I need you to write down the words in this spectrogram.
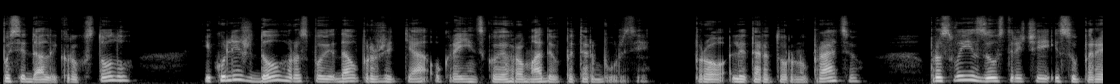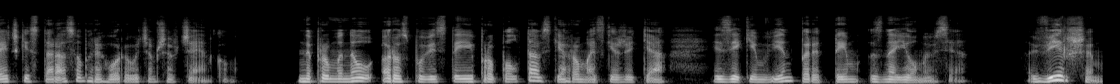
Посідали круг столу, і Куліш довго розповідав про життя української громади в Петербурзі, про літературну працю, про свої зустрічі і суперечки з Тарасом Григоровичем Шевченком. Не проминув розповісти і про полтавське громадське життя, з яким він перед тим знайомився. Віршем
